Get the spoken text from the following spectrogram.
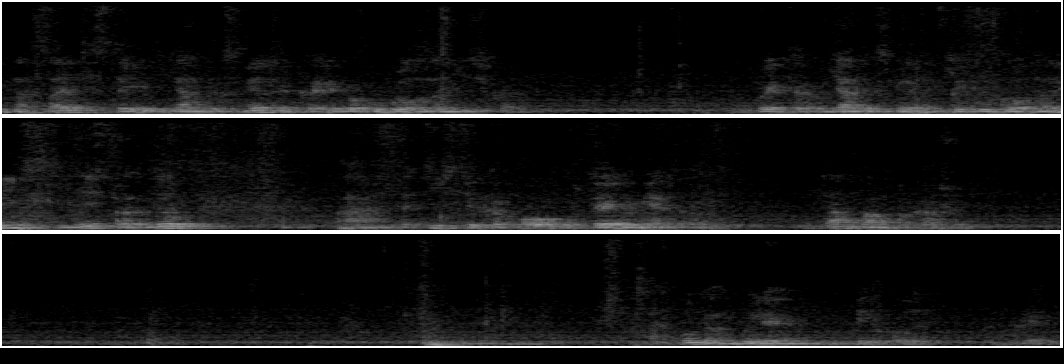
и на сайте стоит Яндекс Метрика либо Google Аналитика. В этом Яндекс Метрике и Google Аналитике есть раздел а, статистика по UTM метрам. Там вам покажут. Откуда были переходы конкретно.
